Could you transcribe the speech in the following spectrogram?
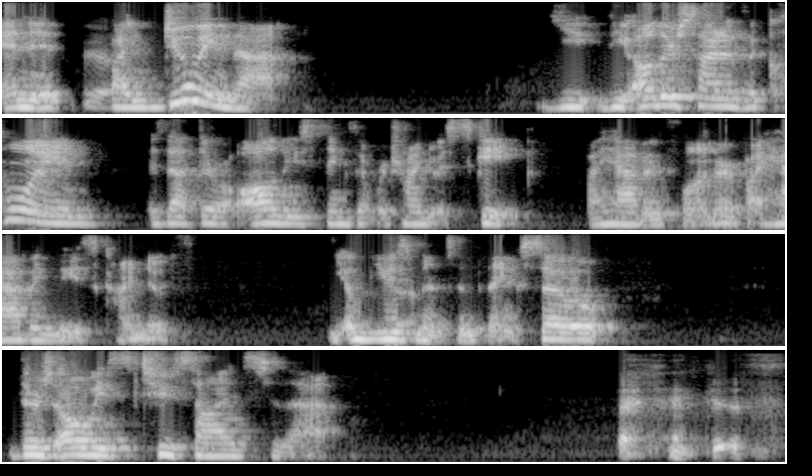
and it, yeah. by doing that, you, the other side of the coin is that there are all these things that we're trying to escape by having fun or by having these kind of amusements and things. So there's always two sides to that. I think it's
